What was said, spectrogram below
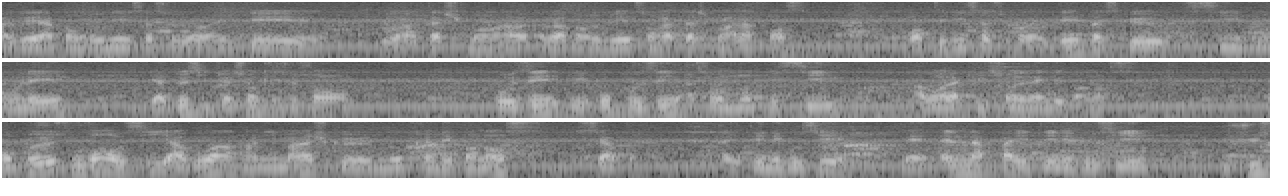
avait abandonné sa souveraineté, le rattachement, avait abandonné son rattachement à la France pour obtenir sa souveraineté, parce que, si vous voulez, il y a deux situations qui se sont posées et opposées à ce moment précis avant l'acquisition de l'indépendance. On peut souvent aussi avoir en image que notre indépendance, certes, a été négociée, mais elle n'a pas été négociée juste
